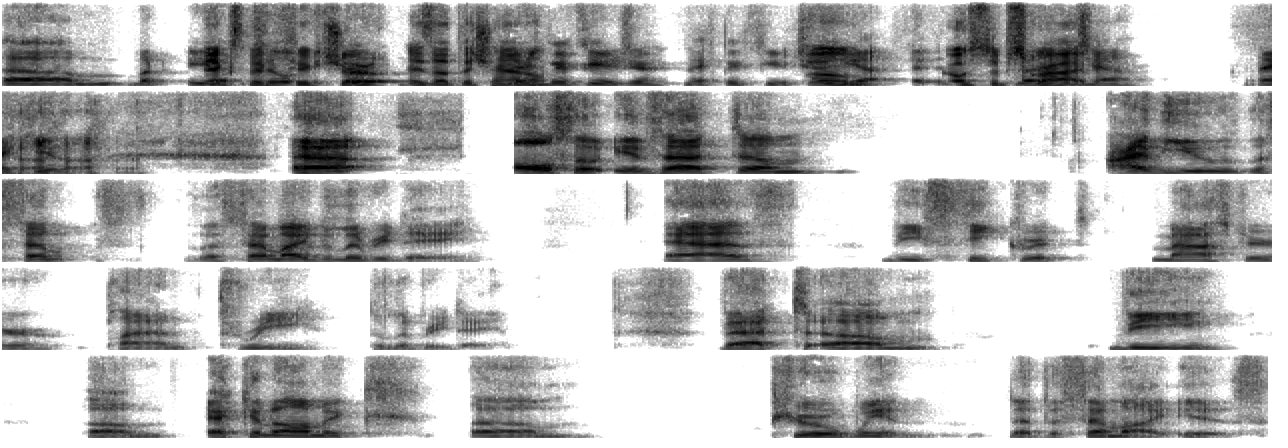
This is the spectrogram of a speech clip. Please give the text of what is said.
Um, but next know, big future is that the channel? Next big future. Next big future. Oh, yeah. Go subscribe. Thank you. uh, also, is that um, I view the sem- the semi delivery day as the secret master plan three delivery day. That um, the um, economic um, pure win that the semi is,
